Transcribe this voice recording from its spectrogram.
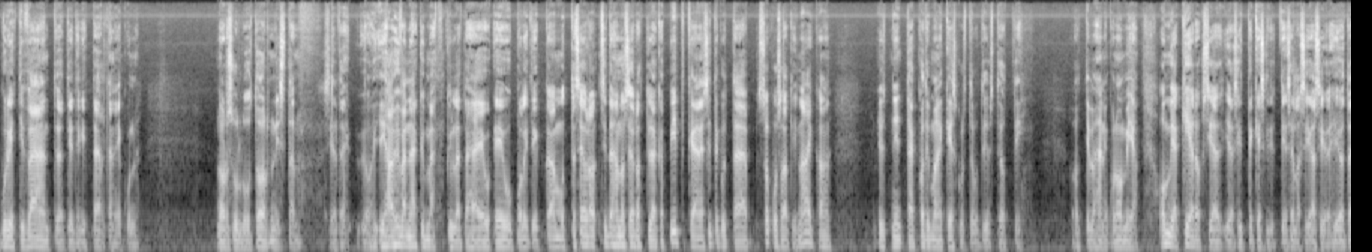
budjettivääntöä tietenkin täältä niin kuin tornista, sieltä on ihan hyvä näkymä kyllä tähän EU, EU-politiikkaan, mutta seura, sitähän on seurattu aika pitkään ja sitten kun tämä sopu saatiin aikaan, nyt niin tämä kotimainen keskustelu tietysti otti, otti vähän niin kuin omia, omia kierroksia ja sitten keskityttiin sellaisiin asioihin, joita,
